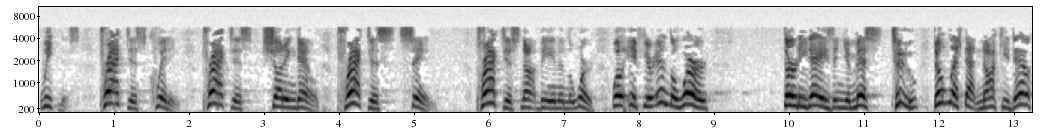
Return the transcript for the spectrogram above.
weakness, practice quitting, practice shutting down, practice sin, practice not being in the Word. Well, if you're in the Word 30 days and you miss two, don't let that knock you down.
